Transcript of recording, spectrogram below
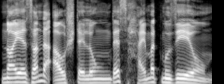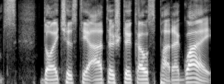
neue Sonderausstellung des Heimatmuseums, deutsches Theaterstück aus Paraguay,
